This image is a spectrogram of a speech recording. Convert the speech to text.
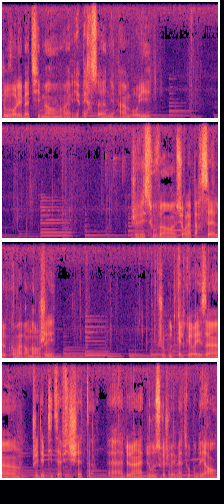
J'ouvre les bâtiments, il n'y a personne, il n'y a pas un bruit. Je vais souvent sur la parcelle qu'on va vendanger. Je goûte quelques raisins, j'ai des petites affichettes euh, de 1 à 12 que je vais mettre au bout des rangs.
